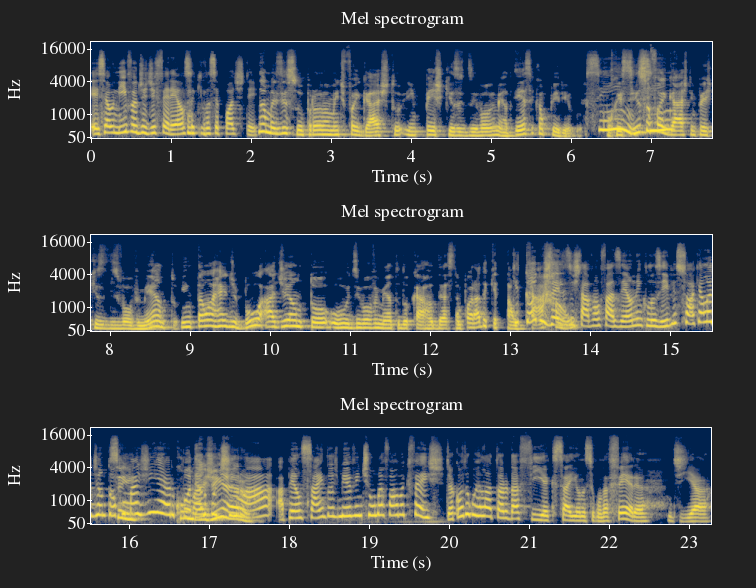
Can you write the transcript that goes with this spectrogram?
Esse é o nível de diferença que você pode ter. Não, mas isso provavelmente foi gasto em pesquisa e desenvolvimento. Esse que é o perigo. Sim, Porque se isso sim. foi gasto em pesquisa e desenvolvimento, então a Red Bull adiantou o desenvolvimento do carro dessa temporada, que tá um que todos carrão. eles estavam fazendo, inclusive, só que ela adiantou Sim, com mais dinheiro, com podendo mais dinheiro. continuar a pensar em 2021 da forma que fez. De acordo com o relatório da FIA que saiu na segunda-feira, dia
